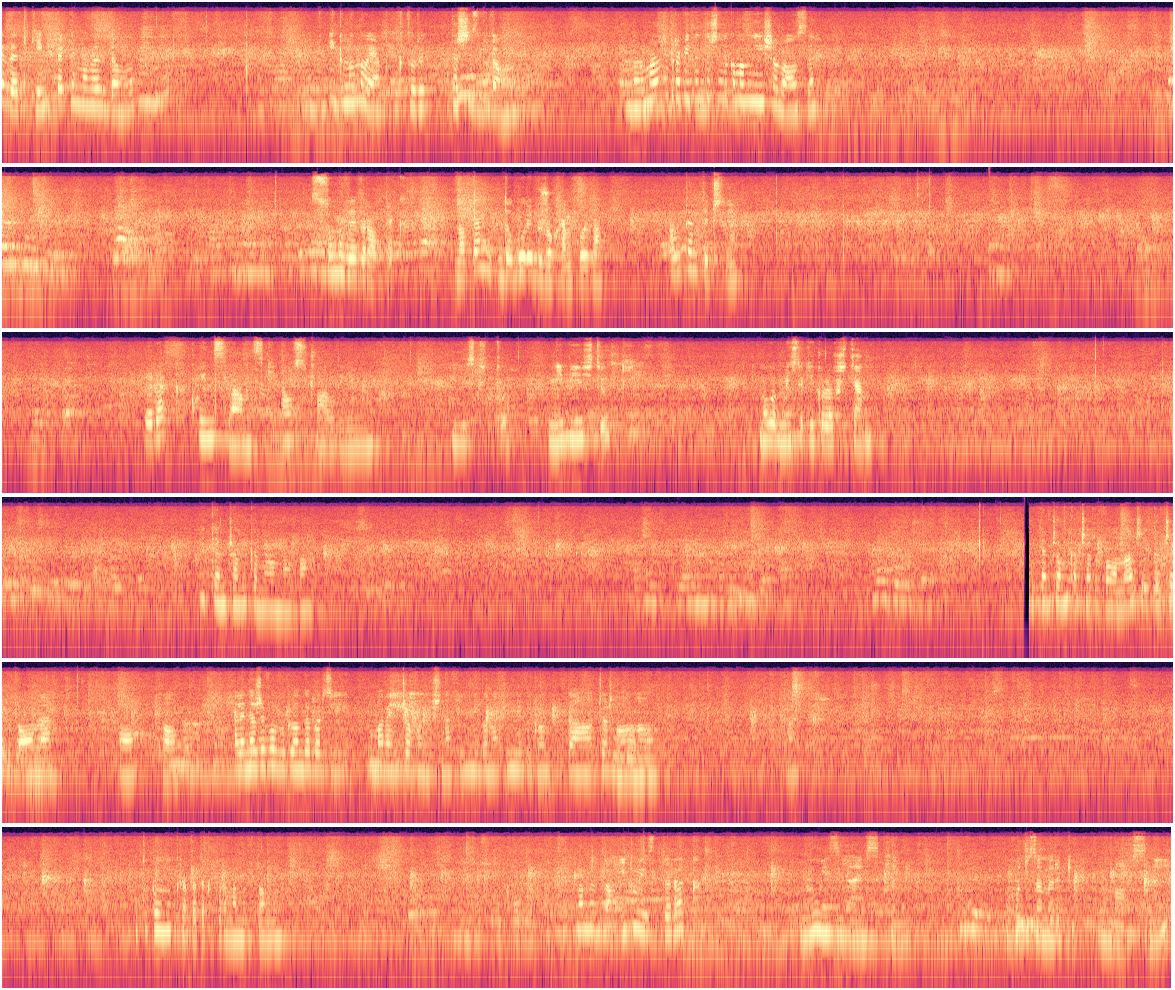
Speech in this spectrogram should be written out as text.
krewetki, takie mamy w domu. I glonoja, który też jest w domu. Normalnie prawie identycznie, tylko ma mniejsze wąsy. Sum wywrotek. No ten do góry brzuchem pływa. Autentycznie. Rak queenslandzki, Australian. Jest tu. Niebieściutki. Mogłabym mieć taki kolor ścian. I tęczanka neonowa. I tęczanka czerwona, czyli to czerwone. O, to. Ale na żywo wygląda bardziej pomarańczowo niż na filmie, bo na filmie wygląda czerwono. Tak. A tu pełno krewetek, które mamy w domu. Mamy w domu. I tu jest rak luizjański. Pochodzi z Ameryki Północnej.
